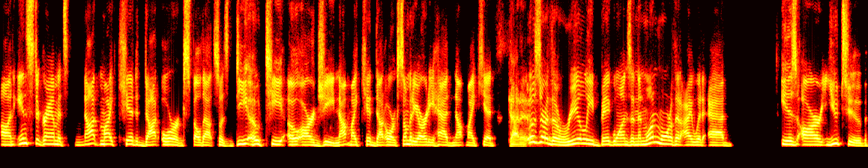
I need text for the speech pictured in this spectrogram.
on instagram it's not my kid.org spelled out. So it's d-o-t-o-r-g not my kid.org somebody already had not my kid. Got it. Those are the really big ones. And then one more that i would add is our youtube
